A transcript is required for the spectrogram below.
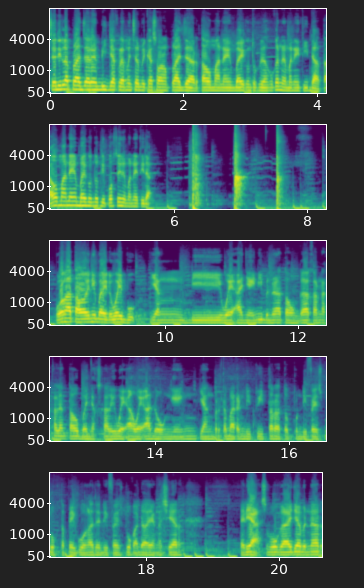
Jadilah pelajar yang bijak dan mencerminkan seorang pelajar. Tahu mana yang baik untuk dilakukan dan mana yang tidak. Tahu mana yang baik untuk diposting dan mana yang tidak. Gua nggak tahu ini by the way bu, yang di WA-nya ini bener atau enggak karena kalian tahu banyak sekali WA WA dongeng yang bertebaran di Twitter ataupun di Facebook, tapi gua nggak di Facebook ada yang nge-share. Jadi ya semoga aja bener.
